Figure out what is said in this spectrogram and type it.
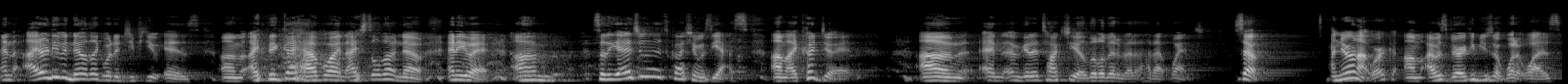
and I don't even know like what a GPU is. Um, I think I have one. I still don't know. Anyway, um, so the answer to this question was yes. Um, I could do it. Um, and I'm going to talk to you a little bit about how that went. So, a neural network, um, I was very confused about what it was,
